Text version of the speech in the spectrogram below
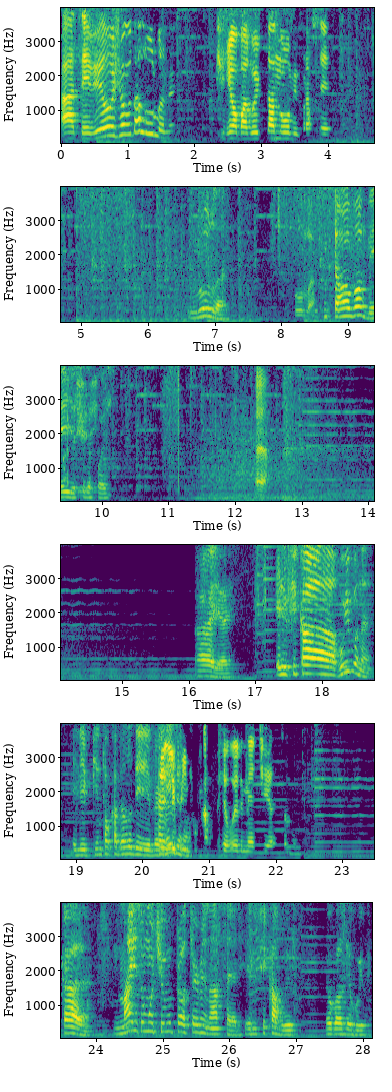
Ah, teve o jogo da Lula, né? Que é o bagulho que dá nome pra ser Lula. Lula. Então eu vou ver isso depois. É. Ai, ai. Ele fica ruivo, né? Ele pinta o cabelo de Ele vermelho, né? pinta o cabelo, ele mete essa. né? Cara, mais um motivo pra eu terminar a série. Ele fica ruivo. Eu gosto de ruivo.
